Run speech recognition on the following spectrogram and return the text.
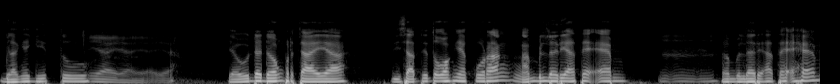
Bilangnya gitu. Iya iya iya iya. Ya udah dong percaya. Di saat itu uangnya kurang, ngambil dari ATM, Mm-mm. ngambil dari ATM,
